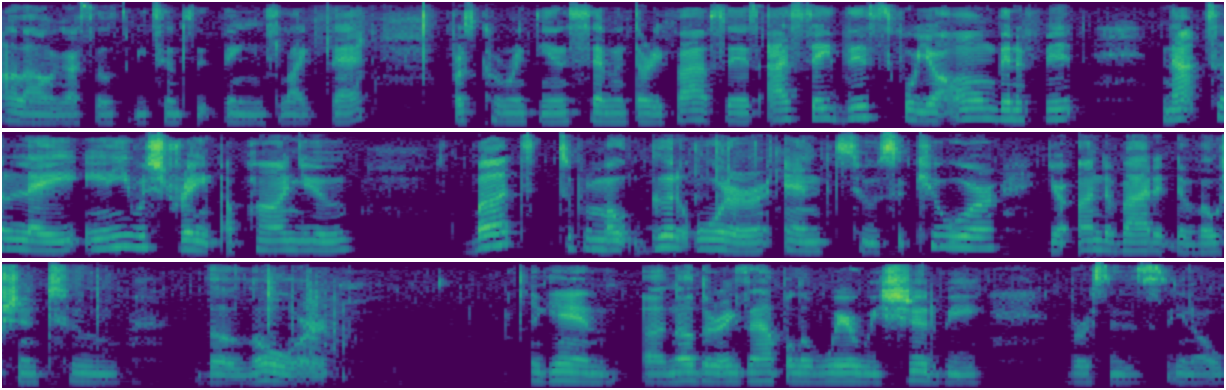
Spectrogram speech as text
allowing ourselves to be tempted, things like that. 1 Corinthians 7:35 says, "I say this for your own benefit, not to lay any restraint upon you, but to promote good order and to secure your undivided devotion to the Lord." Again, another example of where we should be versus, you know,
